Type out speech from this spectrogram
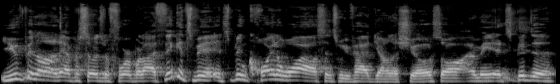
you've been on episodes before, but I think it's been it's been quite a while since we've had you on the show. So I mean, it's good to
